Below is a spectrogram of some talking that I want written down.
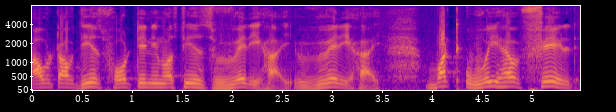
out of these 14 universities is very high, very high. But we have failed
